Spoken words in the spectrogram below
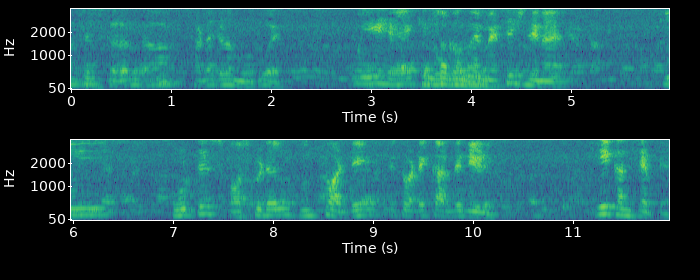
ਕਾਨਫਰੰਸ ਕਰਨ ਦਾ ਸਾਡਾ ਜਿਹੜਾ ਮੋਟੋ ਹੈ ਉਹ ਇਹ ਹੈ ਕਿ ਲੋਕਾਂ ਨੂੰ ਇਹ ਮੈਸੇਜ ਦੇਣਾ ਹੈ ਕਿ ਫੋਰਟਿਸ ਹਸਪੀਟਲ ਹੁਣ ਤੁਹਾਡੇ ਤੇ ਤੁਹਾਡੇ ਘਰ ਦੇ ਨੇੜੇ ਇਹ ਕਨਸੈਪਟ ਹੈ।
